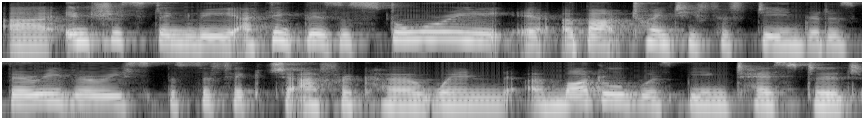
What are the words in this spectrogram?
uh, interestingly, I think there's a story about 2015 that is very, very specific to Africa when a model was being tested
